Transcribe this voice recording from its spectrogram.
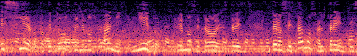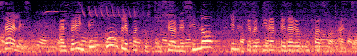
es cierto que todos tenemos pánico, miedo, hemos entrado en estrés, pero si estamos al frente y sales al frente, cumple pues tus funciones, si no, tienes que retirarte, dar un paso al costado.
